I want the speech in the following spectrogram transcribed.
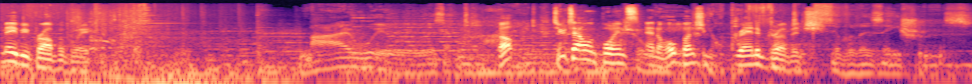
Maybe, probably. My will is a tide. Well, two talent points and a whole bunch of random garbage. Civilizations.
